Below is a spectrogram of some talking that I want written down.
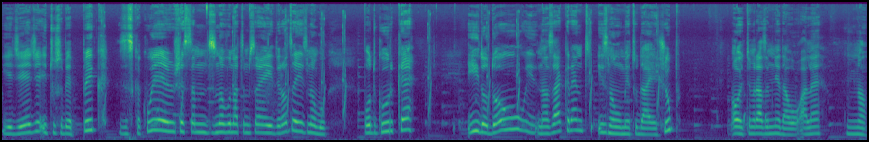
Jedzie, jedzie i tu sobie pyk, zeskakuję, już jestem znowu na tym samej drodze i znowu pod górkę i do dołu, i na zakręt i znowu mnie tu daje siup. Oj, tym razem nie dało, ale no.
